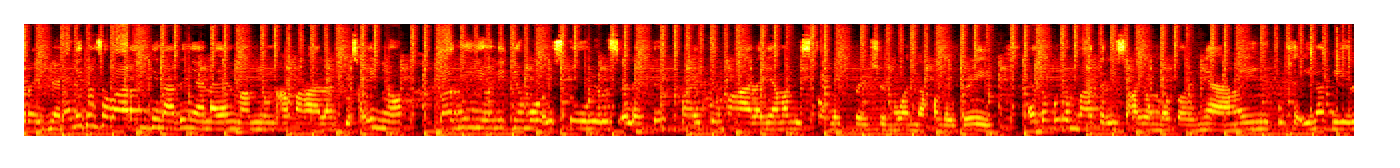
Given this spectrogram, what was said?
Magdadrive na? Balikan sa warranty natin yan. Ayan, ma'am, yung nakapangalan ko sa inyo. Bago yung unit nyo mo is two wheels electric bike. Yung pangalan niya, ma'am, is Comet version 1 na color gray. Ito po yung battery sa yung motor niya. Ngayon niyo po siya inabil.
